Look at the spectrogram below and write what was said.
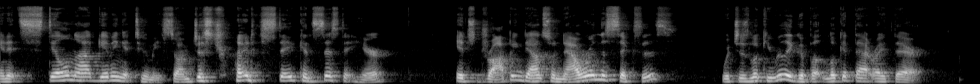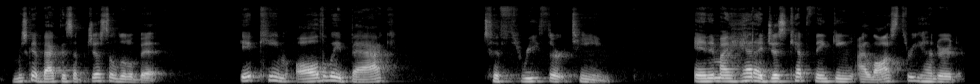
and it's still not giving it to me. So I'm just trying to stay consistent here. It's dropping down. So now we're in the sixes, which is looking really good, but look at that right there. I'm just going to back this up just a little bit. It came all the way back to 313. And in my head, I just kept thinking, I lost 300.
